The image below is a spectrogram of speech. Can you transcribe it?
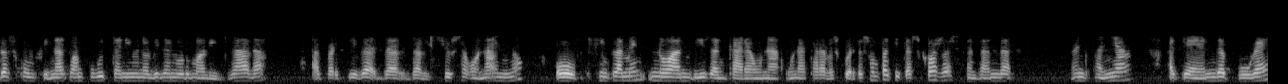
desconfinat o han pogut tenir una vida normalitzada a partir de, de, del seu segon any, no? o simplement no han vist encara una, una cara descoberta. Són petites coses que ens han d'ensenyar a que hem de poder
